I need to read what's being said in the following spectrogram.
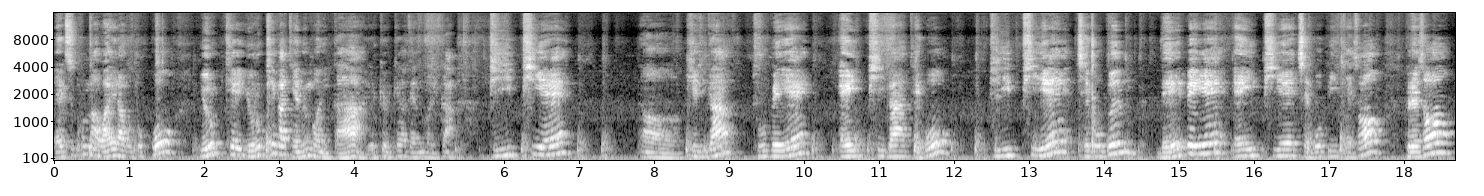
x, y라고 뒀고 요렇게 요렇게가 되는 거니까 요렇게 요렇게가 되는 거니까 bp의 어, 길이가 두 배의 ap가 되고 bp의 제곱은 네 배의 ap의 제곱이 돼서 그래서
